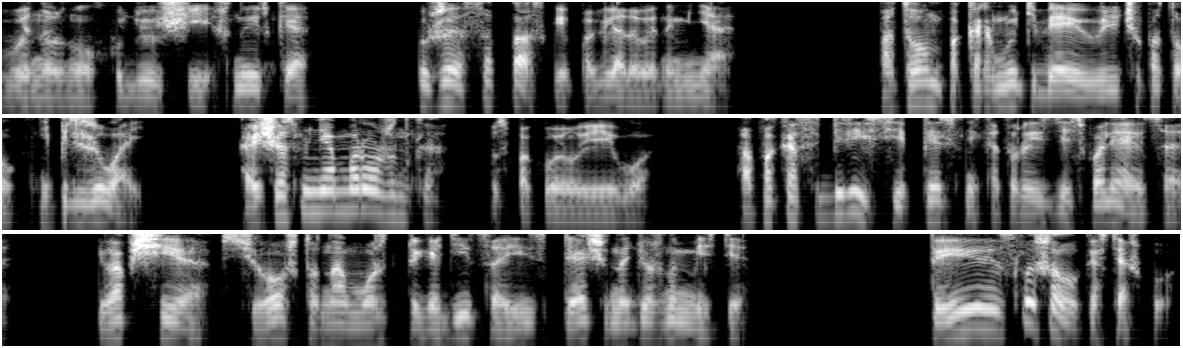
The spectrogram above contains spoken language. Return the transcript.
вынырнул худющий шнырька, уже с опаской поглядывая на меня. «Потом покормлю тебя и увеличу поток, не переживай. А еще с меня мороженка», — успокоил я его. «А пока собери все перстни, которые здесь валяются, и вообще все, что нам может пригодиться, и спрячь в надежном месте. Ты слышал костяшку?»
